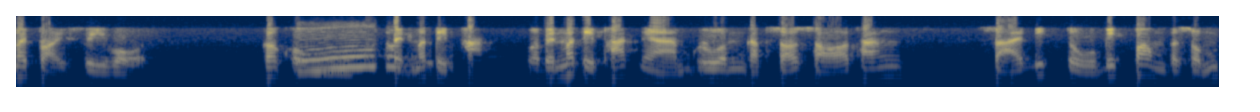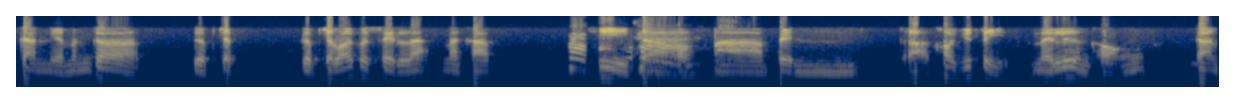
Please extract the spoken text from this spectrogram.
ไม่ปล่อยฟรีโหวตก็คงอืมเป็นมติพักว่าเป็นมติพักเนี่ย รวมกับสสทั้งสายบิ๊กตู่บิ๊กป้อมผสมกันเนี่ย มันก็เกือบจะเกือบจะร้อยเปอร์เซ็นแล้วนะครับค่ะที่จะค่ะออกมาเป็นเอ่อข้อยุติในเรื่องของการ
